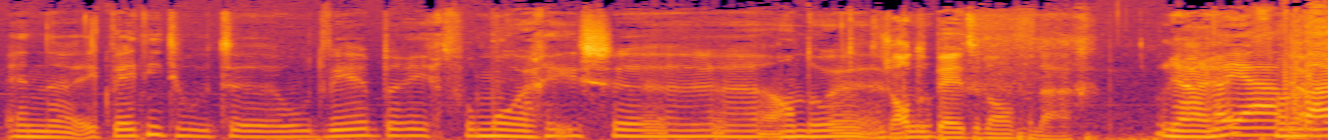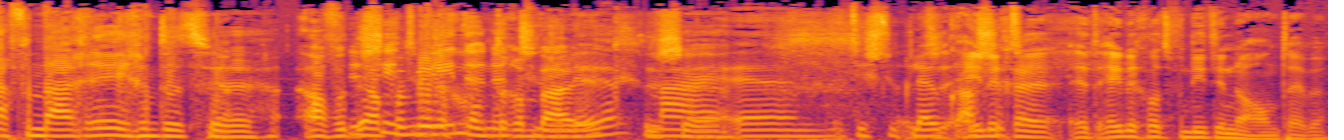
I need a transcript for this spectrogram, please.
En eh, ik weet niet hoe het, hoe het weerbericht voor morgen is, eh Andor. Het is altijd beter dan vandaag. Ja? Nou ja, vandaag, vandaag regent het. eh, af en toe komt er een bui. Hè? Dus, maar eh, eh, het is natuurlijk leuk als het, het... enige, het enige wat we niet in de hand hebben.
